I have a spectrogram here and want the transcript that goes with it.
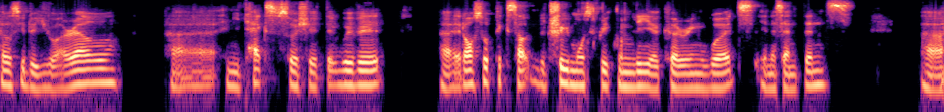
tells you the URL, uh, any text associated with it. Uh, it also picks out the three most frequently occurring words in a sentence. Uh,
